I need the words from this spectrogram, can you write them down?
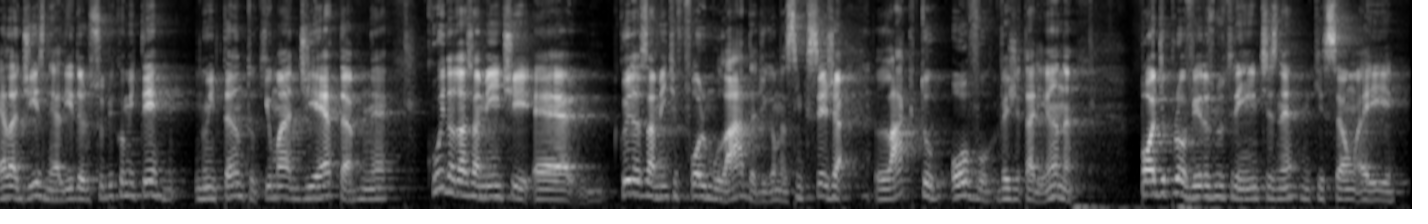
ela diz, né, a líder do subcomitê, no entanto, que uma dieta né, cuidadosamente, é, cuidadosamente formulada, digamos assim, que seja lacto-ovo vegetariana, pode prover os nutrientes né, que são aí,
